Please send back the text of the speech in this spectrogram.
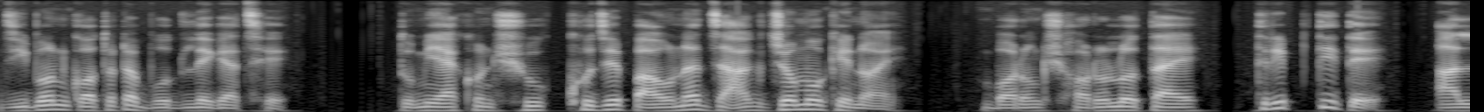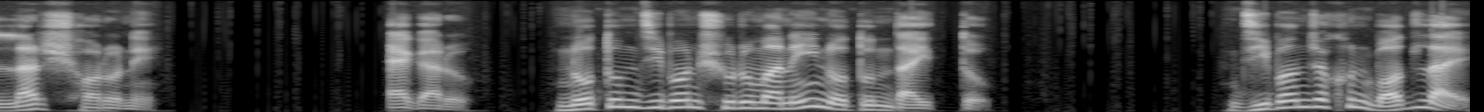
জীবন কতটা বদলে গেছে। তুমি এখন সুখ খুঁজে পাও না জাকজমকে নয়, বরং সরলতায়, তৃপ্তিতে, আল্লাহর স্মরণে। এগারো। নতুন জীবন শুরু মানেই নতুন দায়িত্ব। জীবন যখন বদলায়,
